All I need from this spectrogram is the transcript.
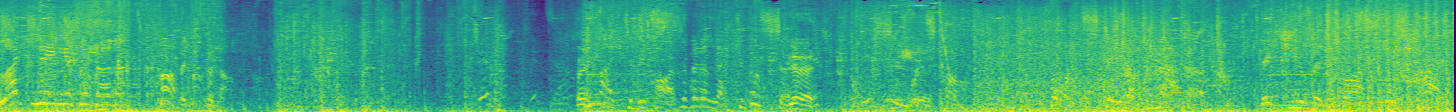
Lightning is a rather common phenomenon. I'd like to be part of an electrical circuit. Good. See what's coming. The Fourth state of matter. The human body is highly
